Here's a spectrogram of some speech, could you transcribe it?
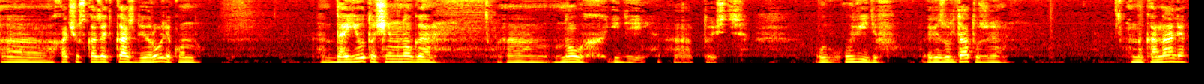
хочу сказать, каждый ролик, он дает очень много э, новых идей. Э, то есть, у, увидев результат уже на канале,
